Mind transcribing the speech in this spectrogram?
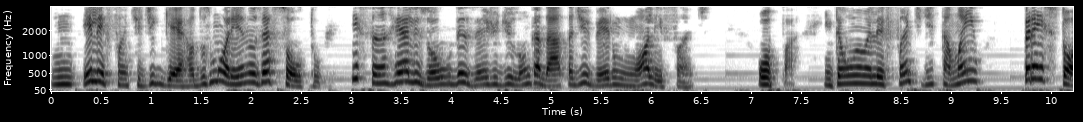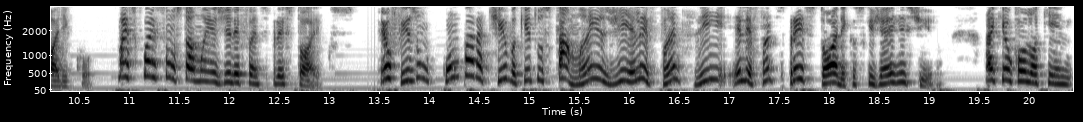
um elefante de guerra dos morenos é solto, e Sam realizou o desejo de longa data de ver um olifante. Opa, então é um elefante de tamanho pré-histórico. Mas quais são os tamanhos de elefantes pré-históricos? Eu fiz um comparativo aqui dos tamanhos de elefantes e elefantes pré-históricos que já existiram. Aqui eu coloquei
